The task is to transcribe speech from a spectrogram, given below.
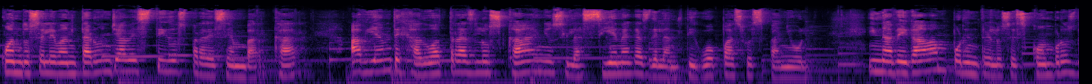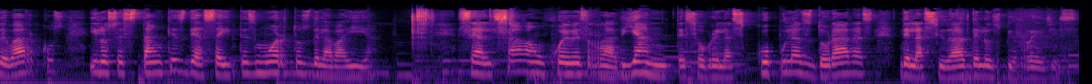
Cuando se levantaron ya vestidos para desembarcar, habían dejado atrás los caños y las ciénagas del antiguo paso español y navegaban por entre los escombros de barcos y los estanques de aceites muertos de la bahía se alzaba un jueves radiante sobre las cúpulas doradas de la ciudad de los virreyes.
